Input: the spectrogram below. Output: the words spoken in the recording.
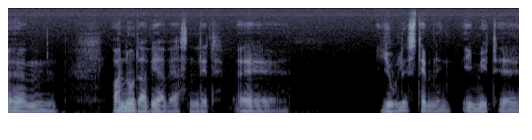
Øhm, og nu der er ved at være sådan lidt øh, julestemning i mit, øh,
